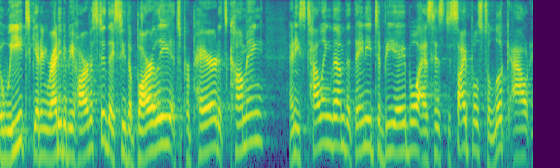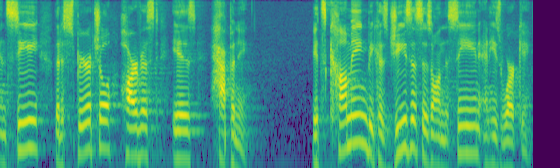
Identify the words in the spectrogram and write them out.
the wheat getting ready to be harvested. They see the barley, it's prepared, it's coming. And he's telling them that they need to be able, as his disciples, to look out and see that a spiritual harvest is happening. It's coming because Jesus is on the scene and he's working.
